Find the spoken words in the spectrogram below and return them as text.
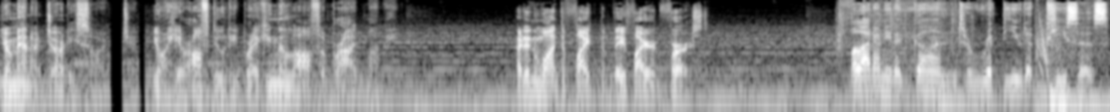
Your men are dirty, Sergeant. You're here off duty, breaking the law for bribe money. I didn't want to fight them. They fired first. Well, I don't need a gun to rip you to pieces.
